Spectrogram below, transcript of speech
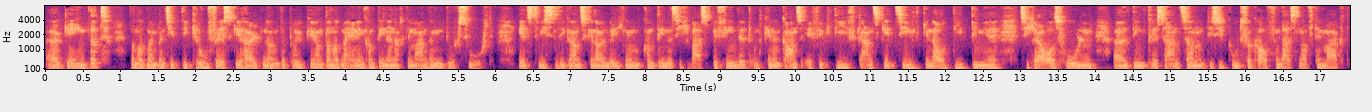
äh geändert, dann hat man im Prinzip die Crew festgehalten an der Brücke und dann hat man einen Container nach dem anderen durchsucht. Jetzt wissen die ganz genau, in welchem Container sich was befindet und können ganz effektiv, ganz gezielt genau die Dinge sich rausholen, äh, die interessant sind und die sich gut verkaufen lassen auf dem Markt.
